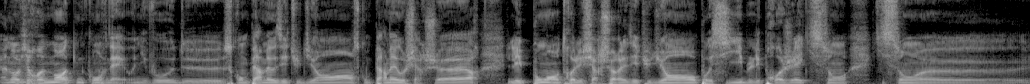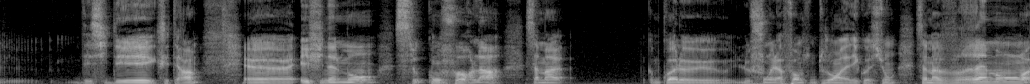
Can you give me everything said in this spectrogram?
un environnement qui me convenait au niveau de ce qu'on permet aux étudiants, ce qu'on permet aux chercheurs, les ponts entre les chercheurs et les étudiants possibles, les projets qui sont, qui sont euh, décidés, etc. Euh, et finalement, ce confort-là, ça m'a comme quoi le, fond et la forme sont toujours en adéquation, ça m'a vraiment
